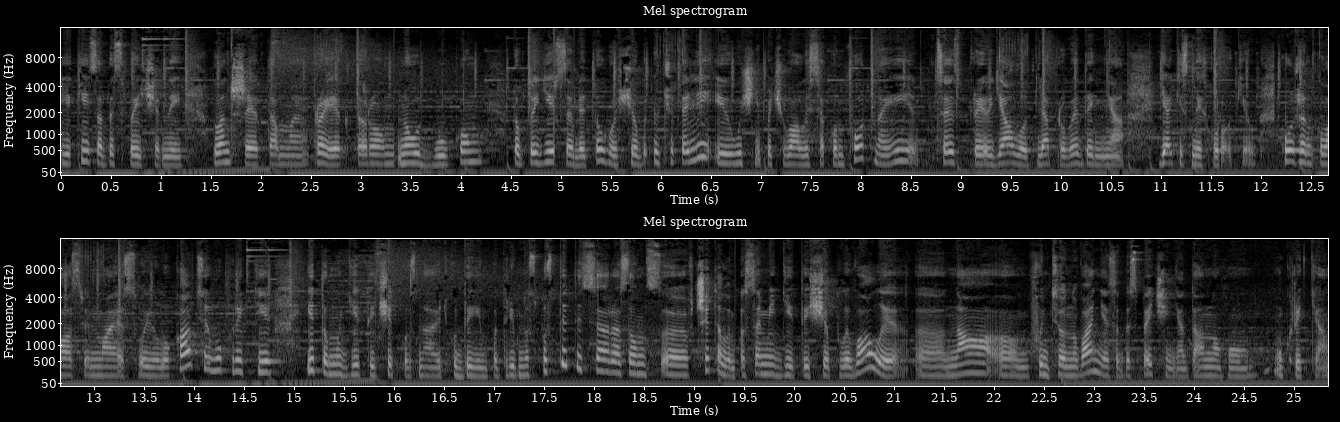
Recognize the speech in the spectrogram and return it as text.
який забезпечений планшетами, проєктором, ноутбуком. Тобто є все для того, щоб і вчителі, і учні почувалися комфортно, і це сприяло для проведення якісних уроків. Кожен клас він має свою локацію в укритті, і тому діти чітко знають, куди їм потрібно спуститися разом з е, вчителем. Самі діти ще впливали е, на е, функціонування і забезпечення даного укриття.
